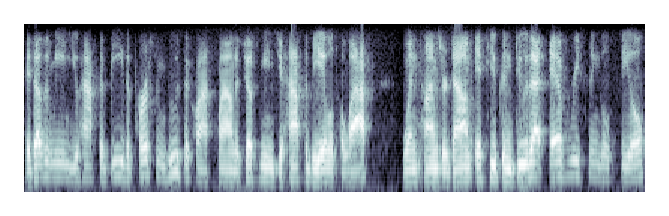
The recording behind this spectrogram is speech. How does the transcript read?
it doesn't mean you have to be the person who's the class clown. It just means you have to be able to laugh when times are down. If you can do that, every single SEAL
